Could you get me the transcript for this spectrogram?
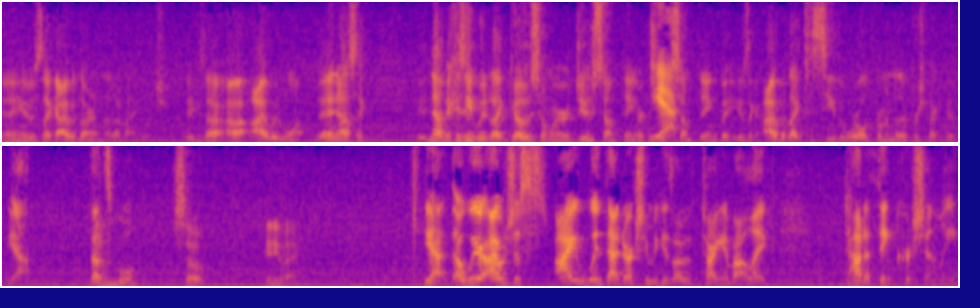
And he was like, I would learn another language because I, I, I would want. And I was like, not because he would like go somewhere or do something or teach Yeah. something, but he was like, I would like to see the world from another perspective. yeah that's And cool So, anyway, Yeah, uh, we're. I was just. I went that direction because I was talking about like how to think Christianly.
